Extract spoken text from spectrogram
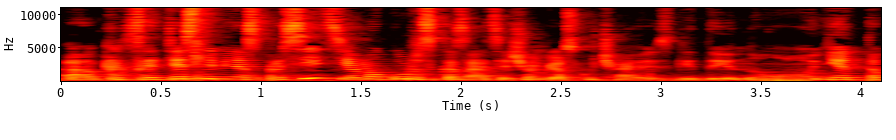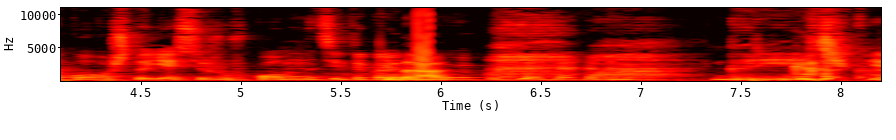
как сказать, если меня спросить, я могу рассказать, о чем я скучаю из еды, но нет такого, что я сижу в комнате и такая да. думаю, гречка.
